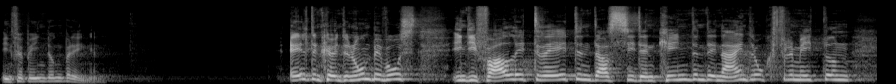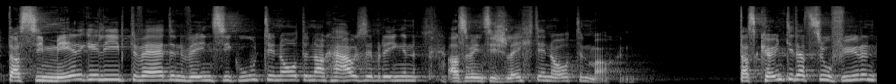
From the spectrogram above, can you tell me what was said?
in Verbindung bringen. Eltern könnten unbewusst in die Falle treten, dass sie den Kindern den Eindruck vermitteln, dass sie mehr geliebt werden, wenn sie gute Noten nach Hause bringen, als wenn sie schlechte Noten machen. Das könnte dazu führen,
